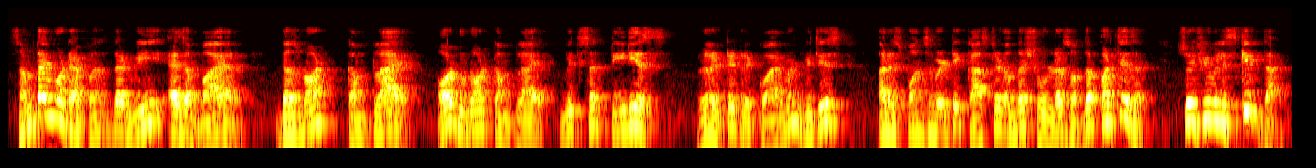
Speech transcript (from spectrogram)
Sometimes what happens that we as a buyer does not comply or do not comply with such TDS related requirement which is a responsibility casted on the shoulders of the purchaser. So if you will skip that,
